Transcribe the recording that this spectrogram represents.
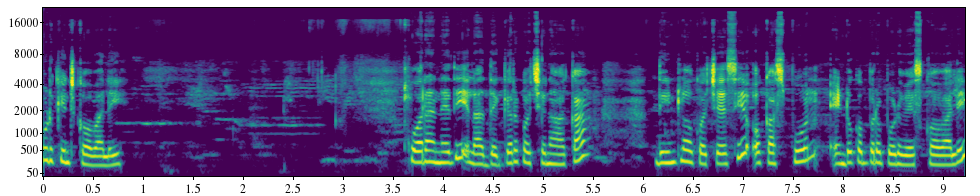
ఉడికించుకోవాలి. కూర అనేది ఇలా దగ్గరకు వచ్చినాక దీంట్లోకి వచ్చేసి ఒక స్పూన్ ఎండు కొబ్బరి పొడి వేసుకోవాలి.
